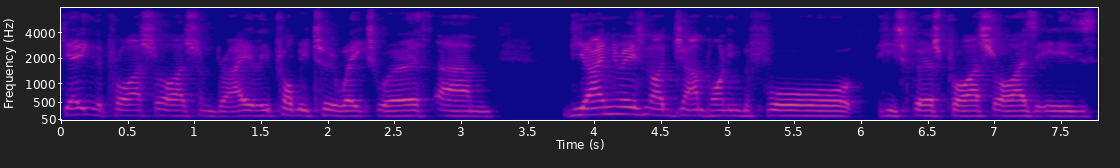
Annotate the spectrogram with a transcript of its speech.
getting the price rise from Brailey, probably two weeks worth. Um, the only reason I'd jump on him before his first price rise is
